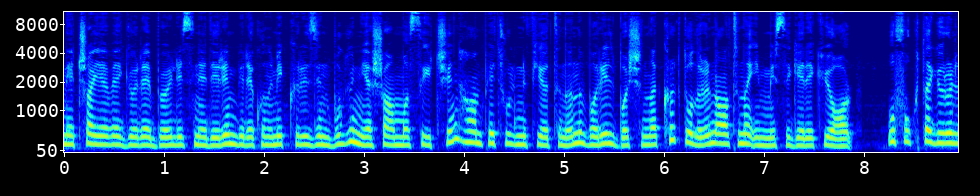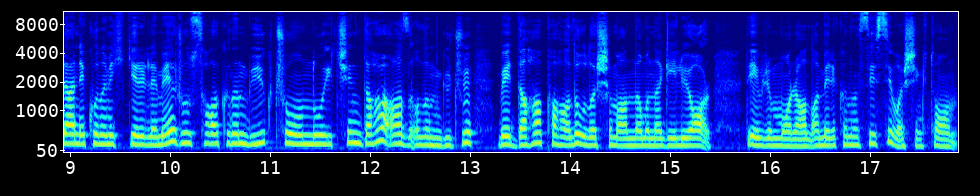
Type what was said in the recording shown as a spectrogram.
Neçayev'e göre böylesine derin bir ekonomik krizin bugün yaşanması için ham petrolün fiyatının varil başına 40 doların altına inmesi gerekiyor. Ufukta görülen ekonomik gerileme Rus halkının büyük çoğunluğu için daha az alım gücü ve daha pahalı ulaşım anlamına geliyor. Devrim Moral, Amerika'nın sesi Washington.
